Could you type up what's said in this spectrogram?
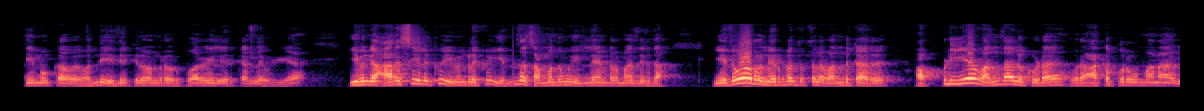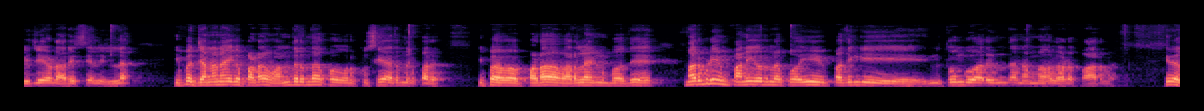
திமுகவை வந்து எதிர்க்கிறோங்கிற ஒரு போர்வையில் இருக்காங்களே ஒழிய இவங்க அரசியலுக்கும் இவங்களுக்கும் எந்த சம்மந்தமும் இல்லைன்ற மாதிரி தான் ஏதோ ஒரு நிர்பந்தத்தில் வந்துட்டாரு. அப்படியே வந்தாலும் கூட ஒரு ஆக்கப்பூர்வமான விஜயோட அரசியல் இல்லை. இப்போ ஜனநாயக படம் வந்திருந்தா ஒரு குசியா இருந்திருப்பாரு. இப்போ படம் வரலங்கும் போது மறுபடியும் பனையூரில் போய் பதுங்கி இன்னும் தூங்குவாருன்னு தான் நம்மளோட பார்வை. இதை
